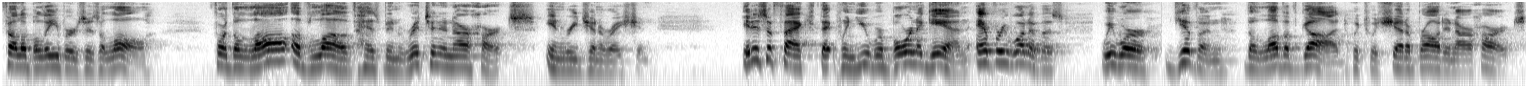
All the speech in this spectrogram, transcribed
fellow believers is a law, for the law of love has been written in our hearts in regeneration. It is a fact that when you were born again, every one of us, we were given the love of God, which was shed abroad in our hearts.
